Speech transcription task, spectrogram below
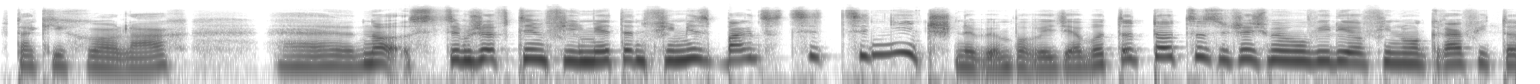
w takich rolach. E, No, z tym, że w tym filmie ten film jest bardzo cy- cyniczny, bym powiedziała, bo to, to co żeśmy mówili o filmografii, to,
